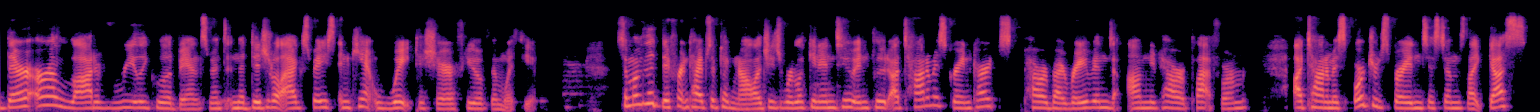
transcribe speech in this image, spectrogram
There are a lot of really cool advancements in the digital ag space and can't wait to share a few of them with you. Some of the different types of technologies we're looking into include autonomous grain carts powered by Raven's OmniPower platform, autonomous orchard spraying systems like GUSS,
